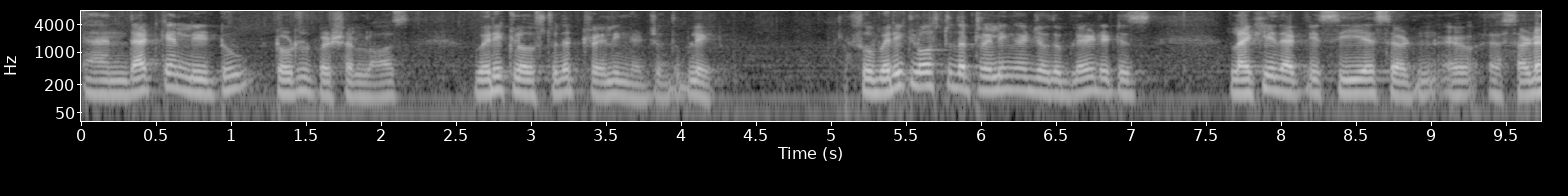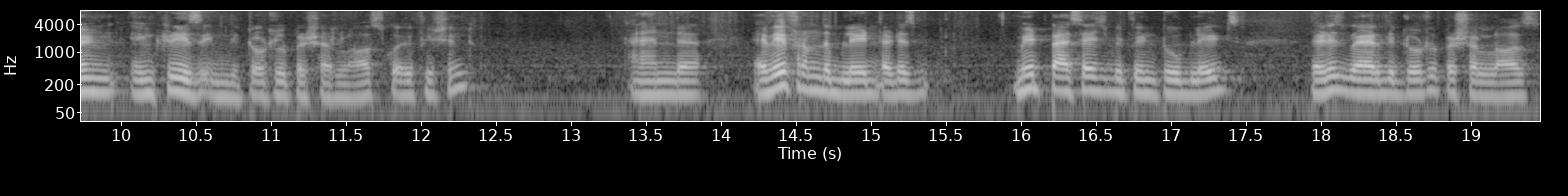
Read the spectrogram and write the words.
and that can lead to total pressure loss very close to the trailing edge of the blade. So, very close to the trailing edge of the blade it is likely that we see a certain a, sudden increase in the total pressure loss coefficient and uh, away from the blade that is mid passage between two blades that is where the total pressure loss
